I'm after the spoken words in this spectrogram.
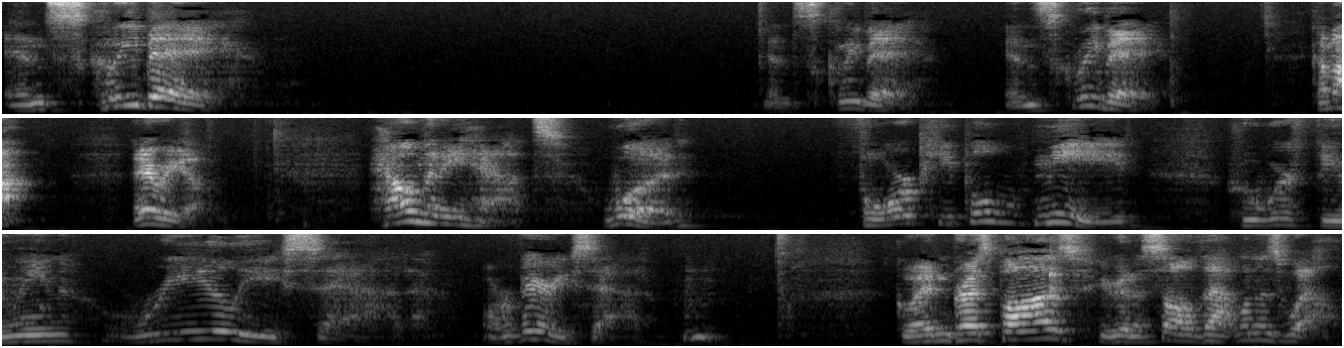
Inscribe. Inscribe. Inscribe. Come on. There we go. How many hats would four people need who were feeling really sad or very sad? Hmm. Go ahead and press pause. You're going to solve that one as well.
